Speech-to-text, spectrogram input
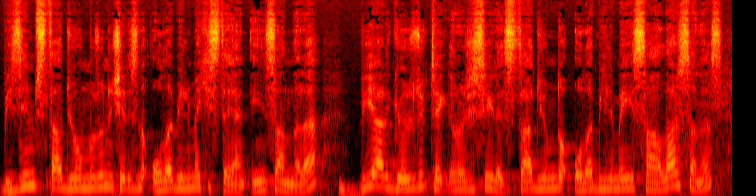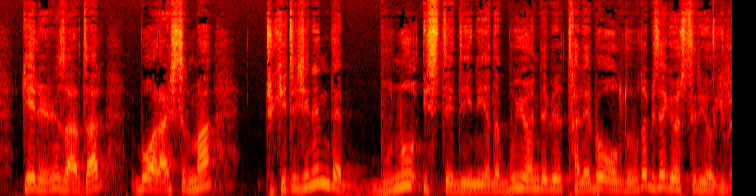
bizim stadyumumuzun içerisinde olabilmek isteyen insanlara VR gözlük teknolojisiyle stadyumda olabilmeyi sağlarsanız geliriniz artar. Bu araştırma tüketicinin de bunu istediğini ya da bu yönde bir talebi olduğunu da bize gösteriyor gibi.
